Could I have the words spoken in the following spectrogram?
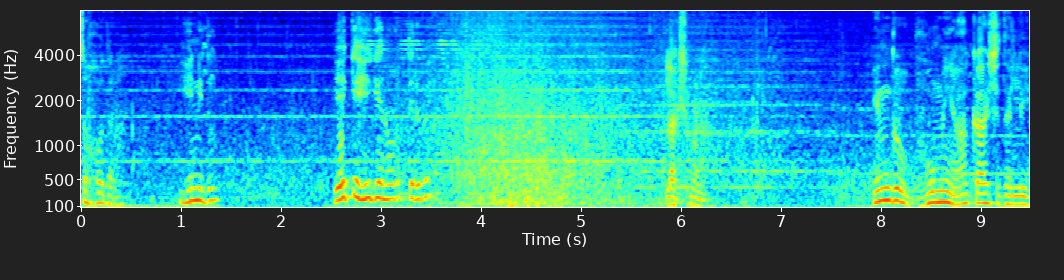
ಸಹೋದರ, ಏನಿದು? ಏಕೆ ಹೀಗೆ ನೋಡುತ್ತಿರುವೆ? ಲಕ್ಷ್ಮಣ, ಇಂದು ಭೂಮಿ ಆಕಾಶದಲ್ಲಿ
